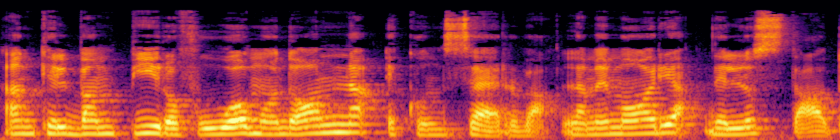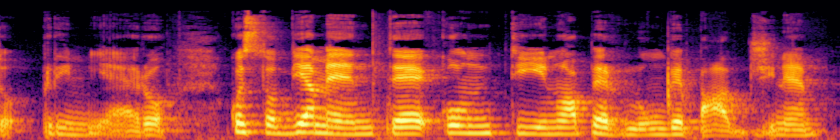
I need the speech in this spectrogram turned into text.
Anche il vampiro fu uomo o donna e conserva la memoria dello stato primiero. Questo ovviamente continua per lunghe pagine.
